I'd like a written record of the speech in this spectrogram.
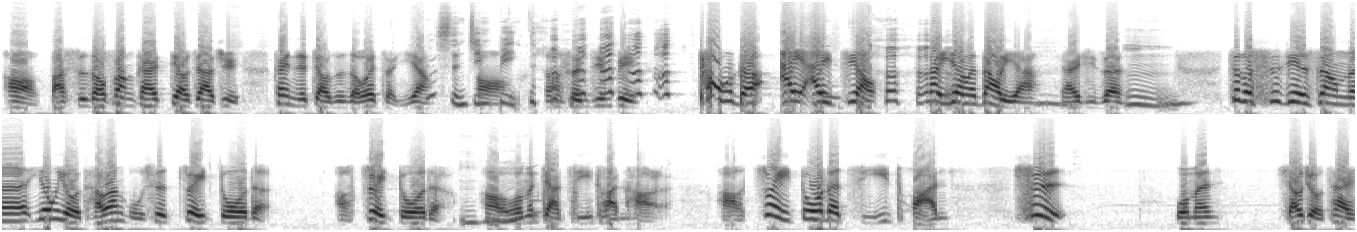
哦，把石头放开掉下去，看你的脚趾头会怎样？神经病，神经病，痛得哀哀叫。那一样的道理啊，来，奇珍，嗯，这个世界上呢，拥有台湾股市最多的，哦，最多的好、我们讲集团好了，好，最多的集团是我们小韭菜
